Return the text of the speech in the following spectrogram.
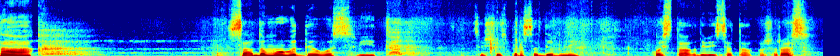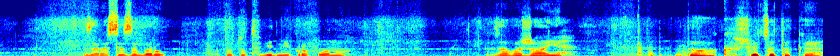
Так. Саду мого дивосвіт. Це щось присадибний. Ось так, дивіться також. Раз. Зараз я заберу. а то тут від мікрофону заважає. Так, що це таке?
